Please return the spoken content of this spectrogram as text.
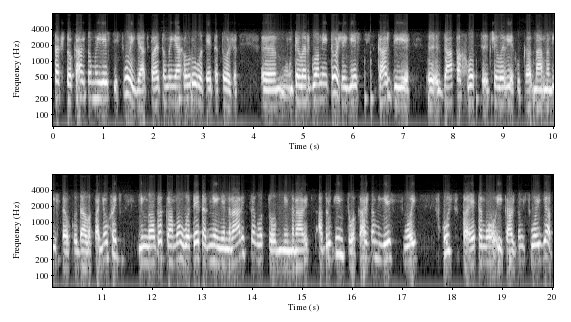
Так что каждому есть и свой яд, поэтому я говорю, вот это тоже. Эм, пеларгоны тоже есть. Каждый Э, запах вот человеку на, на выставку дала понюхать, и много кому вот это мне не нравится, вот то мне нравится, а другим то. Каждому есть свой вкус, поэтому и каждому свой яд.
